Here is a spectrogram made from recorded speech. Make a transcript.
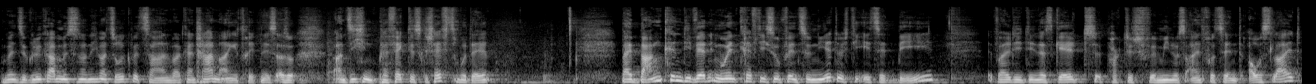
Und wenn sie Glück haben, müssen sie noch nicht mal zurückbezahlen, weil kein Schaden eingetreten ist. Also an sich ein perfektes Geschäftsmodell. Bei Banken, die werden im Moment kräftig subventioniert durch die EZB, weil die denen das Geld praktisch für minus eins Prozent ausleiht.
